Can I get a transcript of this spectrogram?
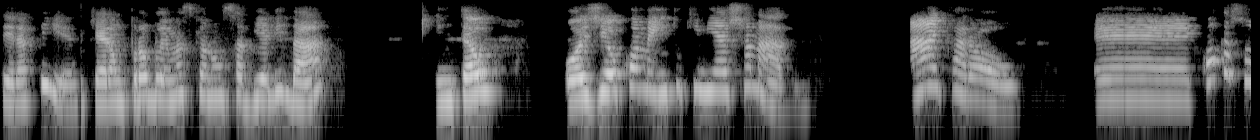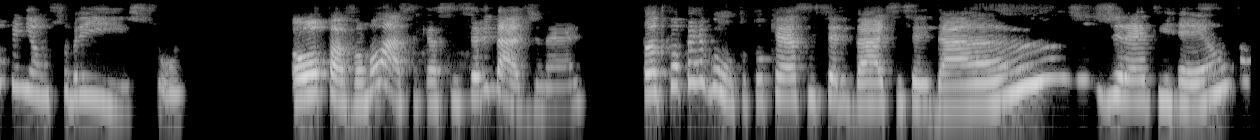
terapia, porque eram problemas que eu não sabia lidar. Então, hoje eu comento que me é chamado. "Ai, Carol, eh, qual que é a sua opinião sobre isso?". Opa, vamos lá, você quer sinceridade, né. Tanto que eu pergunto: "Tu quer sinceridade, sinceridade, direta e reta,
